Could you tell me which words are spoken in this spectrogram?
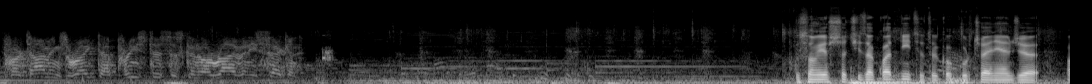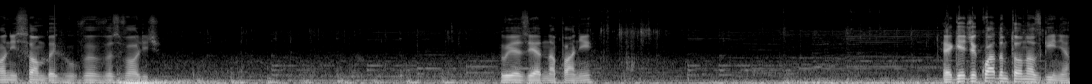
If our timing's right, that priestess is gonna arrive any second. Tu są jeszcze ci zakładnicy, tylko kurczę, ja nie wiem gdzie oni są, by ich wy wyzwolić. Tu jest jedna pani. Jak jedzie kładem, to ona zginie.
